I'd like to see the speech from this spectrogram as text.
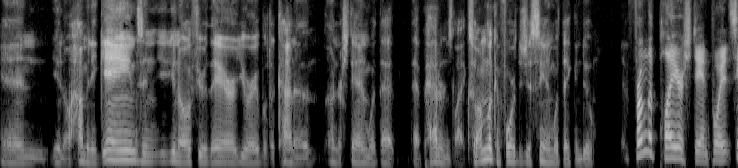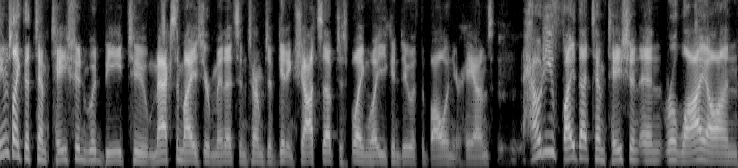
and you know how many games, and you know if you're there, you're able to kind of understand what that that pattern's like. So I'm looking forward to just seeing what they can do. From the player standpoint, it seems like the temptation would be to maximize your minutes in terms of getting shots up, displaying what you can do with the ball in your hands. How do you fight that temptation and rely on,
